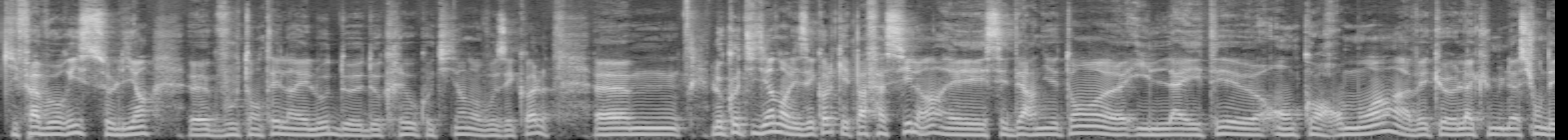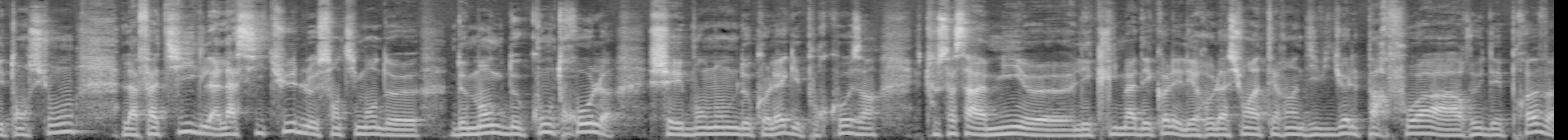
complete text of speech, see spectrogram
qui favorisent ce lien euh, que vous tentez l'un et l'autre de, créer au quotidien dans vos écoles. Euh, le quotidien dans les écoles qui est pas facile, hein, et ces derniers temps, euh, il l'a été encore moins avec l'accumulation des tensions, la fatigue, la lassitude, le sentiment de, manque de contrôle chez bon nombre de collègues, et pour cause. Hein. Tout ça, ça a mis les climats d'école et les relations interindividuelles parfois à rude épreuve.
